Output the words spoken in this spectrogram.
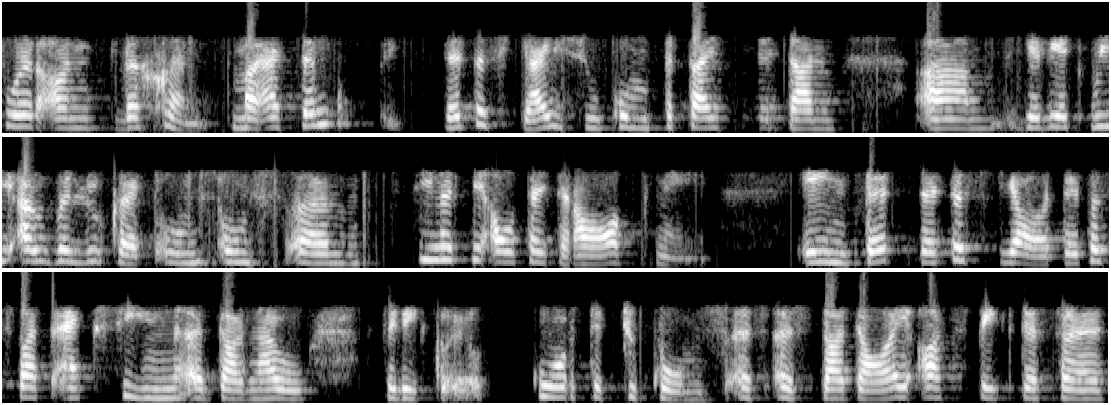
vooraanliggend, maar ek dink dit is juist hoekom partykeer dan ehm um, jy weet we overlook it ons ons ehm um, sien dit nie altyd raak nie. En dit dit is ja, dit is wat ek sien uh, dan nou vir die korte toekoms is is dat daai aspekte vir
